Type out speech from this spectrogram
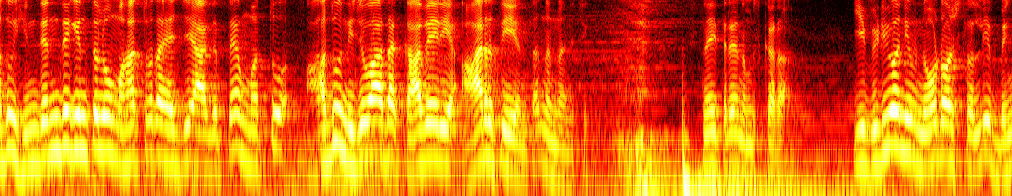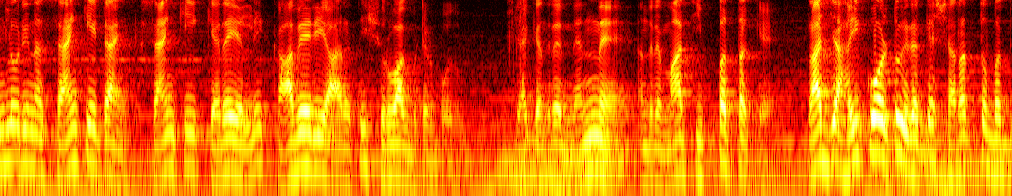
ಅದು ಹಿಂದೆಂದಿಗಿಂತಲೂ ಮಹತ್ವದ ಹೆಜ್ಜೆ ಆಗುತ್ತೆ ಮತ್ತು ಅದು ನಿಜವಾದ ಕಾವೇರಿ ಆರತಿ ಅಂತ ನನ್ನ ಅನಿಸಿಕೆ. ಸ್ನೇಹಿತರೆ, ನಮಸ್ಕಾರ. ಈ ವಿಡಿಯೋ ನೀವು ನೋಡೋ ಅಷ್ಟರಲ್ಲಿ ಬೆಂಗಳೂರಿನ ಸ್ಯಾಂಕಿ ಟ್ಯಾಂಕ್, ಸ್ಯಾಂಕಿ ಕೆರೆಯಲ್ಲಿ ಕಾವೇರಿ ಆರತಿ ಶುರುವಾಗ್ಬಿಟ್ಟಿರ್ಬೋದು. ಯಾಕೆಂದರೆ ನಿನ್ನೆ, ಅಂದರೆ ಮಾರ್ಚ್ ಇಪ್ಪತ್ತಕ್ಕೆ ರಾಜ್ಯ ಹೈಕೋರ್ಟು ಇದಕ್ಕೆ ಷರತ್ತುಬದ್ಧ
